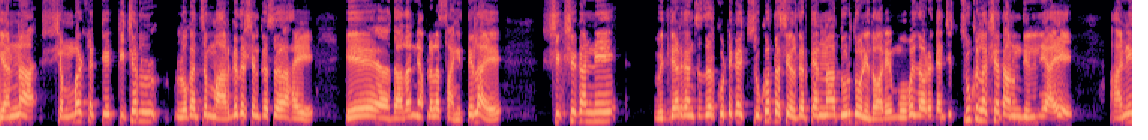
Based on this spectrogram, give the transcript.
यांना शंभर टक्के टीचर लोकांचं मार्गदर्शन कसं आहे हे दादांनी आपल्याला सांगितलेलं आहे. शिक्षकांनी विद्यार्थ्यांचं जर कुठे काही चुकत असेल तर त्यांना दूरध्वनीद्वारे मोबाईलद्वारे त्यांची चूक लक्षात आणून दिलेली आहे. आणि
